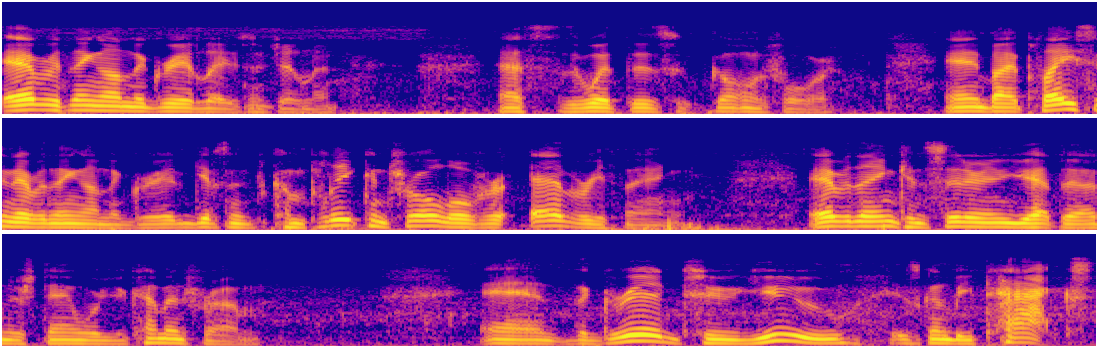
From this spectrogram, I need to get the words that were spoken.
everything on the grid, ladies and gentlemen. That's what this is going for. And by placing everything on the grid, gives them complete control over everything. Everything considering you have to understand where you're coming from. And the grid to you is going to be taxed.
